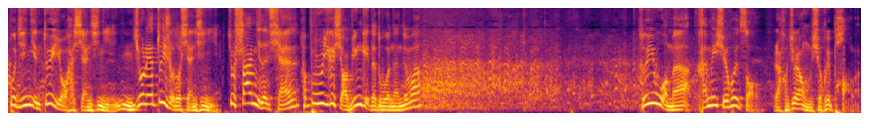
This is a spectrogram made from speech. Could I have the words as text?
不仅仅队友还嫌弃你，你就连对手都嫌弃你，就杀你的钱还不如一个小兵给的多呢，对吧？所以我们还没学会走，然后就让我们学会跑了，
